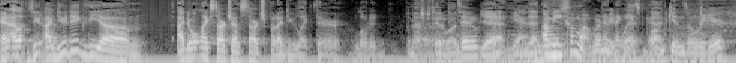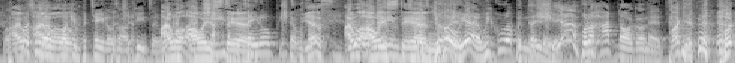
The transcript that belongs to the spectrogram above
And I do. I do dig the. Um, I don't like starch on starch, but I do like their loaded. The mashed potato one. Potato? Yeah, yeah. that I mean, come on, we're that thing Midwest is good. bumpkins over here. I- What's with I that will- fucking potatoes on pizza? What I will always Cheese stand- potato pizza. Yes, I will always stand. Let's Oh yeah, we grew up in this Potatoes. shit. Yeah. Put a hot dog on that. Fuck it. Put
